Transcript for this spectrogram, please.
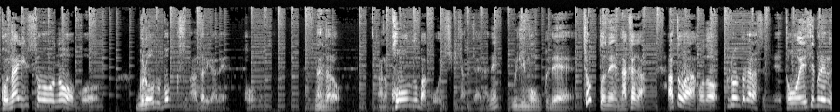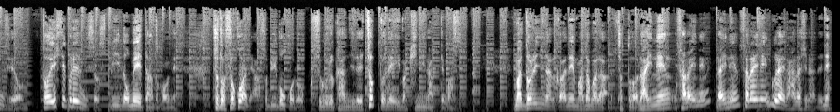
こう内装の、こう、グローブボックスのあたりがね、こう、なんだろう。あの、工具箱を意識したみたいなね、売り文句で、ちょっとね、中が、あとはこのフロントガラスにね、投影してくれるんですよ。投影してくれるんですよ、スピードメーターとかをね。ちょっとそこはね、遊び心をくすぐる感じで、ちょっとね、今気になってます。まあ、どれになるかはね、まだまだ、ちょっと来年、再来年？来年？再来年ぐらいの話なんでね、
